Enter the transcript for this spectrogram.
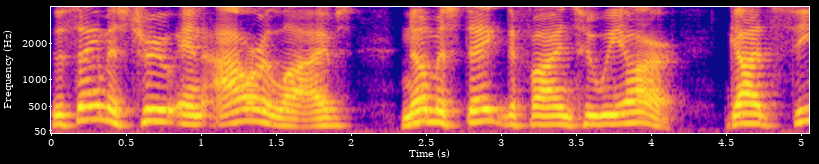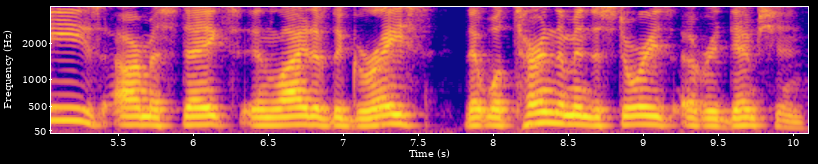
The same is true in our lives. No mistake defines who we are. God sees our mistakes in light of the grace that will turn them into stories of redemption.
